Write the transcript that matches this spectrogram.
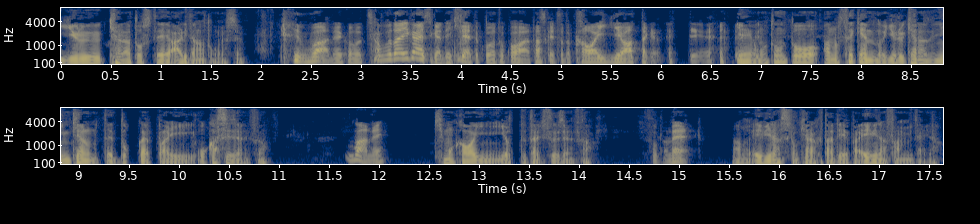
ゆるキャラとしてありだなと思いましたよ。まあね、このちゃぶ台返しができないところとこは確かにちょっと可愛げはあったけどねっていう。いやいや、もともと、あの、世間のゆるキャラで人気あるのって、どっかやっぱりおかしいじゃないですか。まあね。気も可愛いに寄ってたりするじゃないですか。そうだね。あの、エビナシのキャラクターで言えば、エビナさんみたいな。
